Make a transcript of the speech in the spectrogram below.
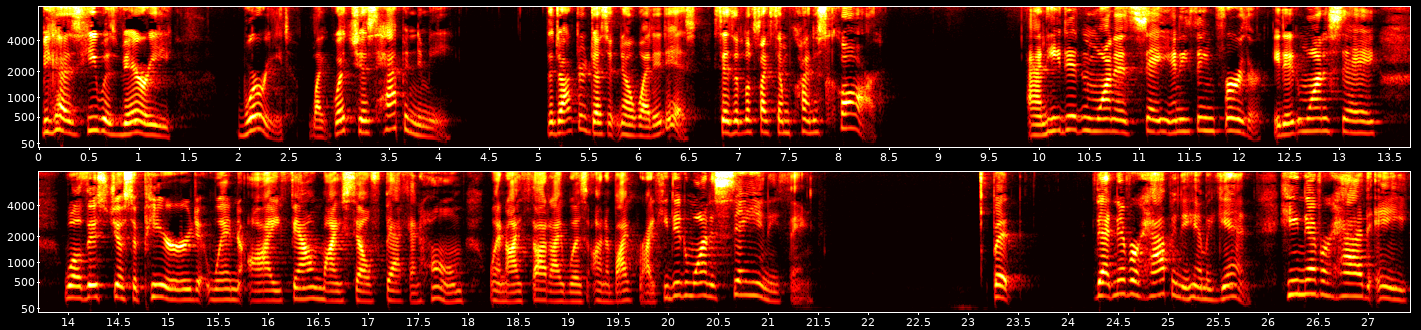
because he was very worried like, what just happened to me? The doctor doesn't know what it is. Says it looks like some kind of scar. And he didn't want to say anything further. He didn't want to say, well, this just appeared when I found myself back at home when I thought I was on a bike ride. He didn't want to say anything. But that never happened to him again. He never had a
